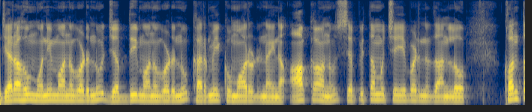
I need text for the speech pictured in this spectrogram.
జరహు ముని మనువడును జబ్ది మనువడును కర్మి కుమారుడునైన ఆకాను శపితము చేయబడిన దానిలో కొంత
